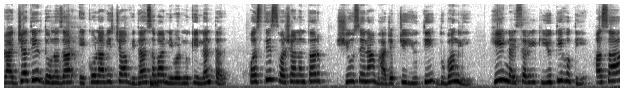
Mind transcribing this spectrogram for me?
राज्यातील दोन हजार एकोणावीसच्या विधानसभा निवडणुकीनंतर पस्तीस वर्षानंतर शिवसेना भाजपची युती दुभंगली. ही नैसर्गिक युती होती असा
